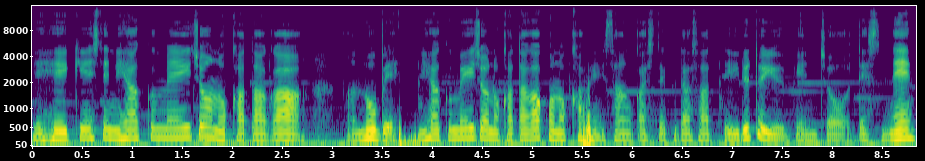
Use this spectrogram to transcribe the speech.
平均して200名以上の方が延べ200名以上の方がこのカフェに参加してくださっているという現状ですね。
